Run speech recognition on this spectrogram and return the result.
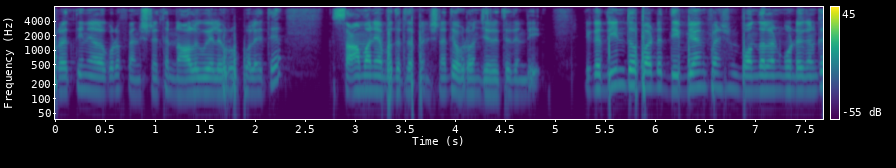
ప్రతి నెల కూడా పెన్షన్ అయితే నాలుగు వేల రూపాయలు అయితే సామాన్య భద్రత పెన్షన్ అయితే ఇవ్వడం జరుగుతుందండి. ఇక దీంతో పాటు దివ్యాంగ్ పెన్షన్ పొందాలనుకుంటే కనుక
